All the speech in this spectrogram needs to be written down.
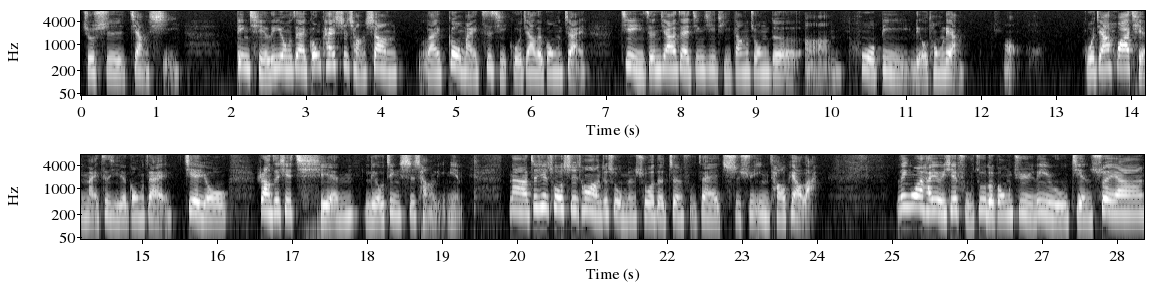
就是降息，并且利用在公开市场上来购买自己国家的公债，借以增加在经济体当中的啊、呃、货币流通量。哦，国家花钱买自己的公债，借由让这些钱流进市场里面。那这些措施通常就是我们说的政府在持续印钞票啦。另外还有一些辅助的工具，例如减税啊，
